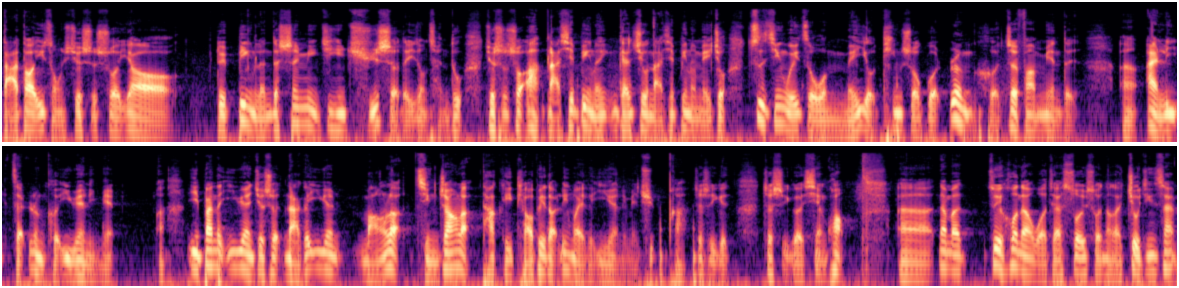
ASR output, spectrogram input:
达到一种就是说要对病人的生命进行取舍的一种程度，就是说啊，哪些病人应该救，哪些病人没救。至今为止，我们没有听说过任何这方面的呃案例在任何医院里面。啊，一般的医院就是哪个医院忙了、紧张了，它可以调配到另外一个医院里面去啊，这是一个这是一个现况。呃，那么最后呢，我再说一说那个旧金山。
